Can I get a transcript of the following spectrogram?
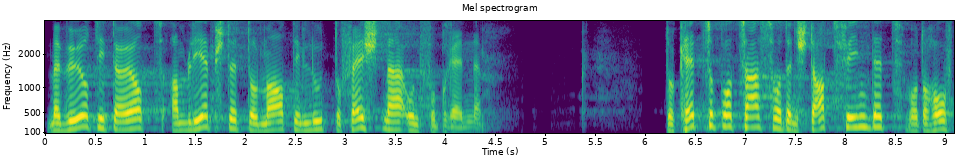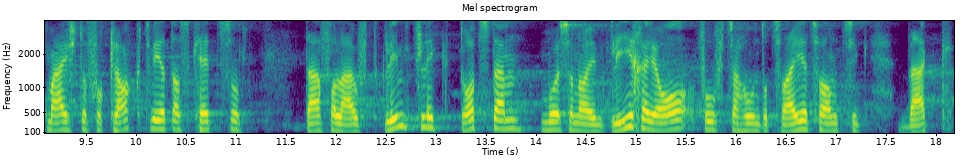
Man würde dort am liebsten Martin Luther festnehmen und verbrennen. Der Ketzerprozess, der dann stattfindet, wo der Hofmeister verklagt wird als Ketzer, der verläuft glimpflich. Trotzdem muss er noch im gleichen Jahr, 1522, weg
